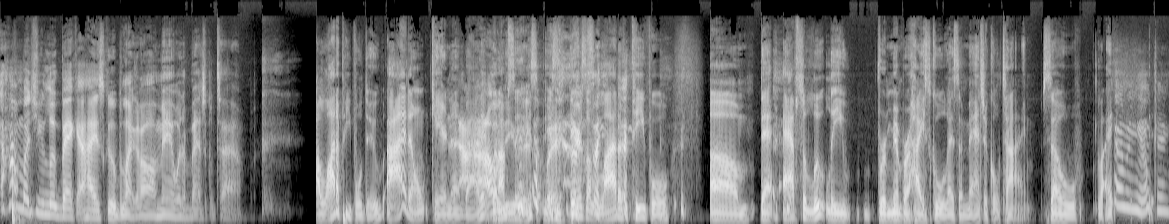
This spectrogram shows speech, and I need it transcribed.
how much you look back at high school, be like, oh man, what a magical time. A lot of people do. I don't care nothing about I it, but I'm saying it's, it's, there's a lot of people um, that absolutely remember high school as a magical time. So, like, I mean, okay.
